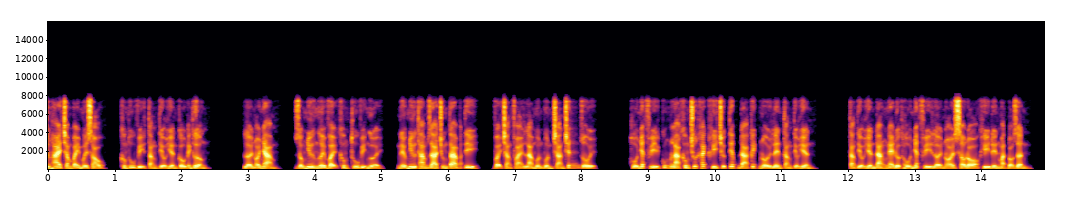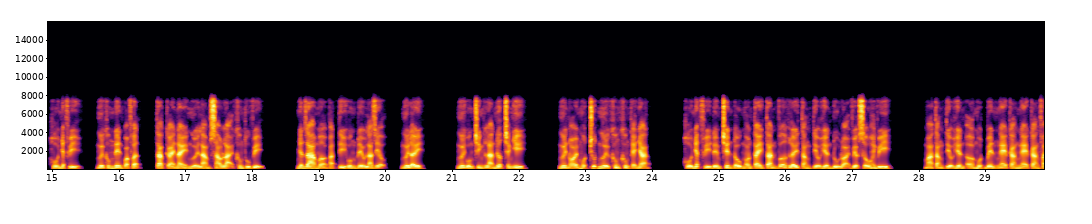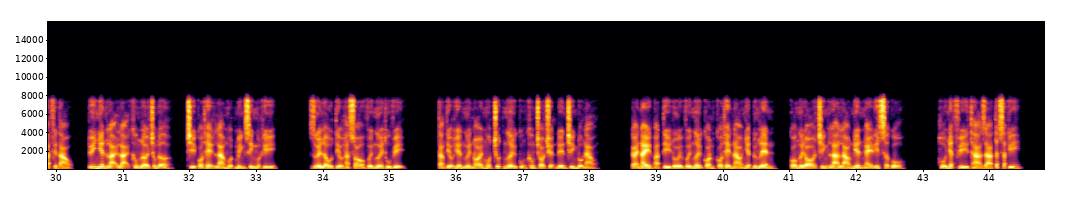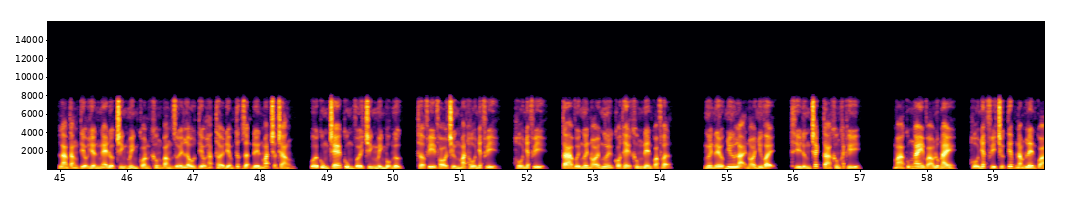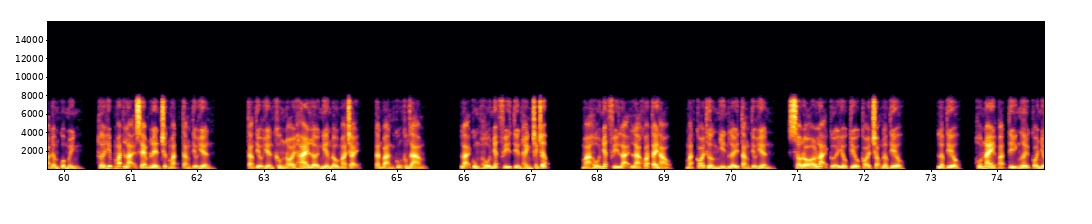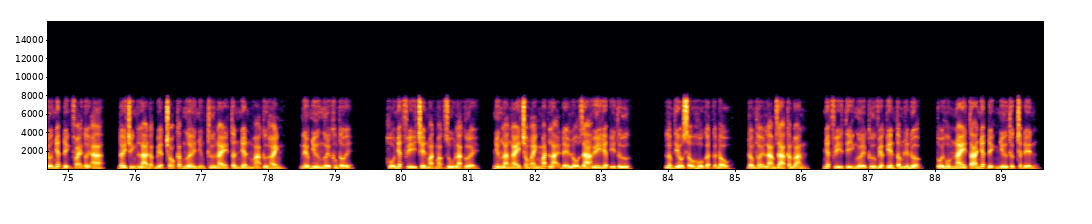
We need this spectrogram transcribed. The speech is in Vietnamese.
chương hai trăm bảy mươi sáu, không thú vị tặng tiểu hiền cầu đánh thưởng. Lời nói nhảm, giống như ngươi vậy không thú vị người, nếu như tham gia chúng ta party, vậy chẳng phải là muốn buồn chán chết rồi. Hồ nhất phỉ cũng là không chút khách khí trực tiếp đã kích nổi lên tặng tiểu hiền. Tăng tiểu hiền đang nghe được hồ nhất phỉ lời nói sau đó khí đến mặt đỏ dần. Hồ nhất phỉ, ngươi không nên quá phận, ta cái này người làm sao lại không thú vị? Nhân ra mở party uống đều là rượu, ngươi đây, ngươi uống chính là nước chanh nhi. Ngươi nói một chút ngươi không không thể nhạt. Hồ nhất phỉ đếm trên đầu ngón tay tan vỡ lấy tăng tiểu hiền đủ loại việc xấu hành vi mà tăng tiểu hiền ở một bên nghe càng nghe càng phát phiền táo, tuy nhiên lại lại không lời chống đỡ, chỉ có thể là một mình sinh một khí. Dưới lầu tiểu hát so với ngươi thú vị. Tăng tiểu hiền ngươi nói một chút ngươi cũng không trò chuyện đến trình độ nào. Cái này bạt tỷ đối với ngươi còn có thể náo nhiệt đứng lên, có ngươi đó chính là lao niên ngày đi sơ cô. Hồ nhất phỉ thả ra tất sắc kỹ. Làm tăng tiểu hiền nghe được chính mình còn không bằng dưới lầu tiểu hát thời điểm tức giận đến mắt trợn trắng, cuối cùng che cùng với chính mình bộ ngực, thở phì phò trừng mắt hồ nhất phỉ. Hồ nhất phỉ, ta với ngươi nói ngươi có thể không nên quá phận. Ngươi nếu như lại nói như vậy, thì đừng trách ta không k h á c h khí mà cũng ngay vào lúc này hồ nhất phỉ trực tiếp nắm lên quả đấm của mình hơi híp mắt lại xem lên trước mặt tăng tiểu hiền. Tăng tiểu hiền không nói hai lời nghiêng đầu mà chạy căn bản cũng không dám. Lại cùng hồ nhất phỉ tiến hành tranh chấp. Mà hồ nhất phỉ lại là khoát tay áo mặt coi thường nhìn lấy tăng tiểu hiền sau đó lại cười yêu kiều coi trọng lâm tiêu. Lâm tiêu hôm nay bạn tỷ ngươi có nhớ nhất định phải tới a à, đây chính là đặc biệt cho các ngươi những thứ này tân nhân mà cử hành nếu như ngươi không tới. Hồ nhất phỉ trên mặt mặc dù là cười nhưng là ngay trong ánh mắt lại để lộ ra uy hiếp ý tứ. Lâm tiêu xấu hổ gật gật đầu đồng thời làm ra cam đoan nhất phỉ tỷ ngươi cứ việc yên tâm liền được, tối hôm nay ta nhất định như thực chất đến.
